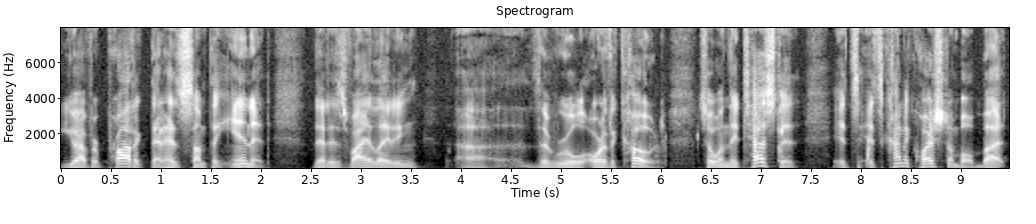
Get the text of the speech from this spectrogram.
you have a product that has something in it that is violating uh, the rule or the code. So when they test it, it's it's kind of questionable, but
